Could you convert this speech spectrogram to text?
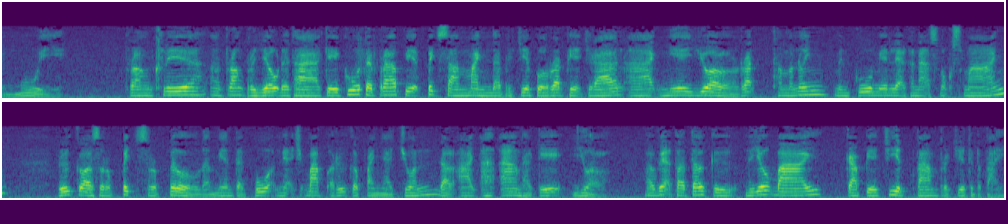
101ត្រង់ clear ត្រង់ប្រយោគដែលថាគេគួរតែប្រើពាក្យពេចន៍សាមញ្ញដែលប្រជាពលរដ្ឋភាគច្រើនអាចងាយយល់រដ្ឋធម្មនុញ្ញមិនគួរមានលក្ខណៈស្មុគស្មាញ ឬក៏ស្រពេចស្រពិលដែលមានតែពួកអ្នកច្បាប់ឬក៏បញ្ញាជនដែលអាចអះអាងថាគេយល់ហើយវគ្គតទៅគឺនយោបាយការពារជាតិតាមប្រជាធិបតេយ្យ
